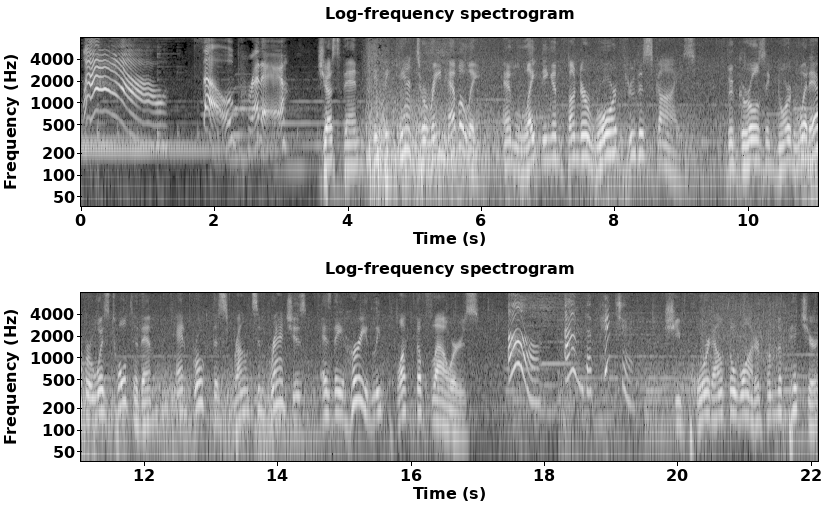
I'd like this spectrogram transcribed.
Wow! So pretty. Just then, it began to rain heavily, and lightning and thunder roared through the skies. The girls ignored whatever was told to them and broke the sprouts and branches as they hurriedly plucked the flowers. Oh, the pitcher. She poured out the water from the pitcher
